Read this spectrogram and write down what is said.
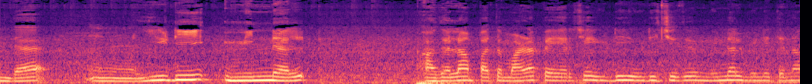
இந்த இடி மின்னல் அதெல்லாம் பார்த்து மழை பெயர்ச்சி இடி இடிச்சுது மின்னல் மின்னித்துன்னா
